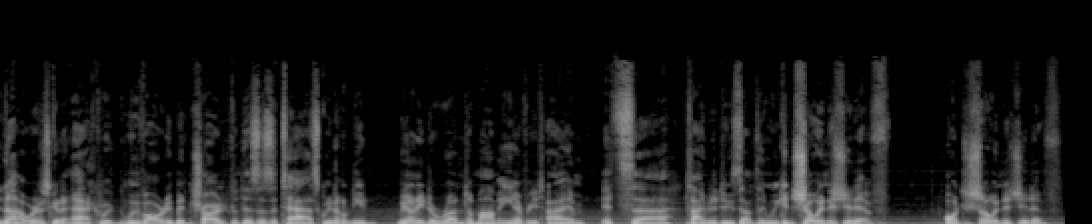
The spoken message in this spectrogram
No, we're just going to act. We, we've already been charged with this as a task. We don't need we don't need to run to mommy every time it's uh, time to do something. We can show initiative. I want to show initiative.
